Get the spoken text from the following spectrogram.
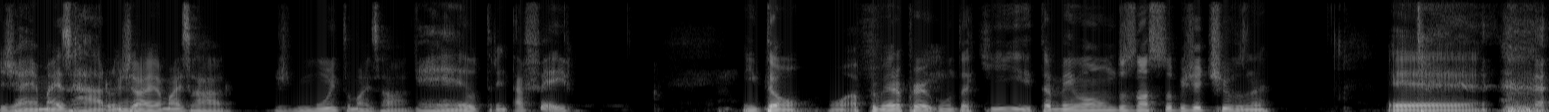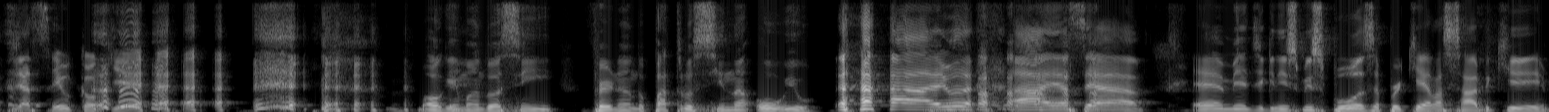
Já é mais raro, né? já é mais raro. Muito mais raro. É, o trem tá feio. Então, a primeira pergunta aqui, e também é um dos nossos objetivos, né? É, Já sei o qual que é. alguém mandou assim: Fernando, patrocina ou Will? Eu- ah, essa é a é, minha digníssima esposa, porque ela sabe que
